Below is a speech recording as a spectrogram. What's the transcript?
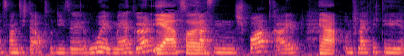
dass man sich da auch so diese Ruhe mehr gönnt ja, und nicht voll. so krassen Sport treibt ja. und vielleicht nicht die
